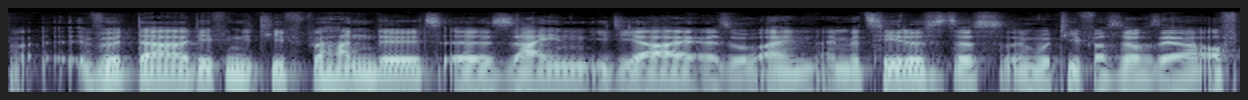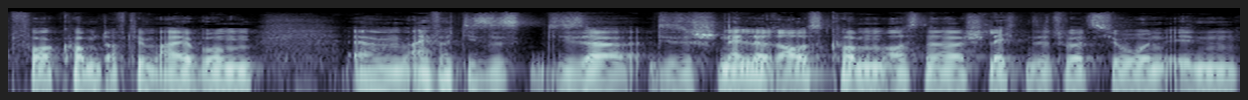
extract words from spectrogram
wird da definitiv behandelt. Äh, sein Ideal, also ein, ein Mercedes, das Motiv, was ja auch sehr oft vorkommt auf dem Album, ähm, einfach dieses, dieser, dieses schnelle Rauskommen aus einer schlechten Situation in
